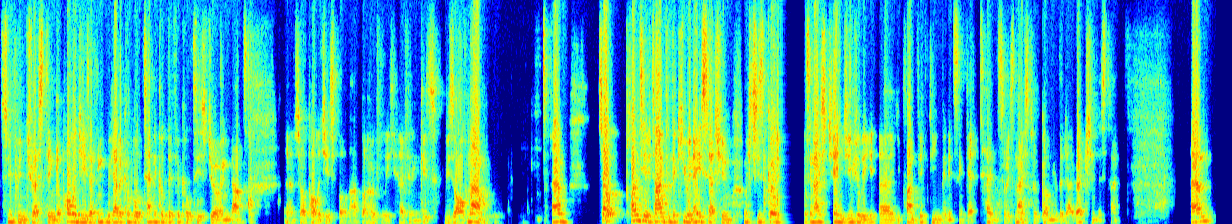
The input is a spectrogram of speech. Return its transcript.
super interesting. Apologies, I think we had a couple of technical difficulties during that, um, so apologies for that, but hopefully everything is resolved now. Um, so plenty of time for the Q&A session, which is good. It's a nice change. Usually uh, you plan 15 minutes and get 10, so it's nice to have gone the other direction this time. Um,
